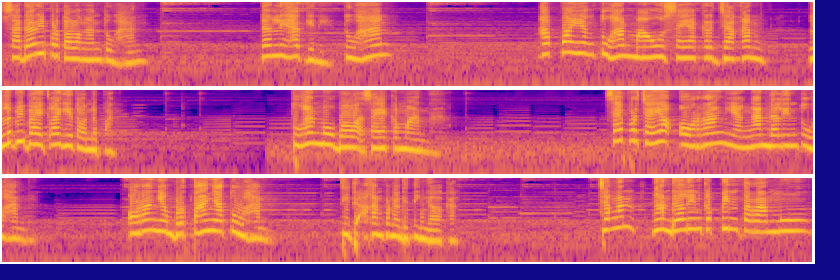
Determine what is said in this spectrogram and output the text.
Sadari pertolongan Tuhan. Dan lihat gini Tuhan apa yang Tuhan mau saya kerjakan lebih baik lagi tahun depan? Tuhan mau bawa saya ke mana? Saya percaya orang yang ngandalin Tuhan. Orang yang bertanya Tuhan tidak akan pernah ditinggalkan. Jangan ngandalin kepinteranmu,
